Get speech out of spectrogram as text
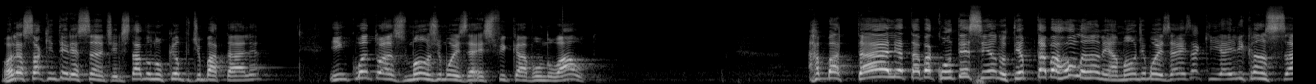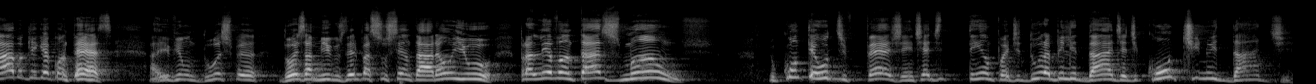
Olha só que interessante, eles estavam no campo de batalha, enquanto as mãos de Moisés ficavam no alto, a batalha estava acontecendo, o tempo estava rolando, e a mão de Moisés aqui. Aí ele cansava, o que, que acontece? Aí vinham duas, dois amigos dele para sustentar e U, para levantar as mãos. O conteúdo de fé, gente, é de tempo, é de durabilidade, é de continuidade.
